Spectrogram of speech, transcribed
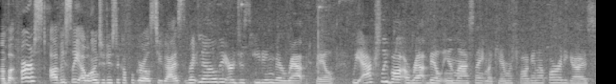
Uh, but first, obviously, I will introduce a couple girls to you guys. Right now, they are just eating their wrapped bale. We actually bought a wrap bale in last night. My camera's fogging up already, guys.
